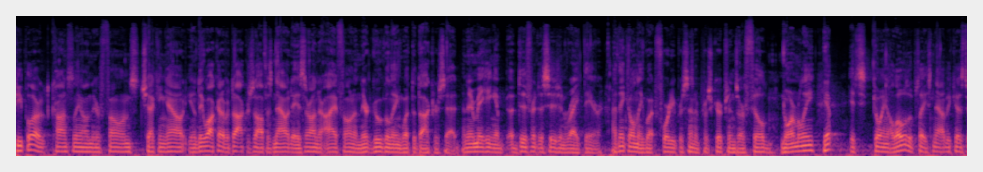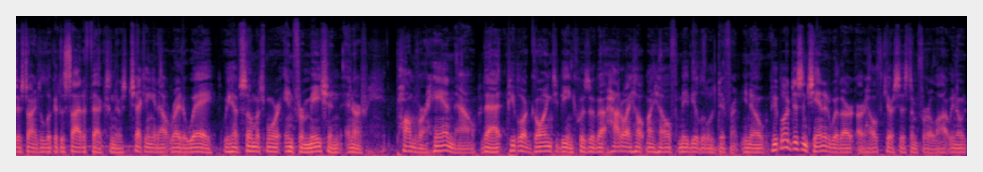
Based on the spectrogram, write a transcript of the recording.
People are constantly on their phones checking out. You know, they walk out of a doctor's office nowadays, they're on their iPhone and they're Googling what the doctor said, and they're making a, a different decision right there. I think only, what, 40% of prescriptions are filled normally? Yep. It's going all over the place now because they're starting to look at the side effects and they're checking it out right away. We have so much more information in our palm of our hand now that people are going to be inquisitive about how do I help my health maybe a little different. You know, people are disenchanted with our, our healthcare system for a lot. We know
